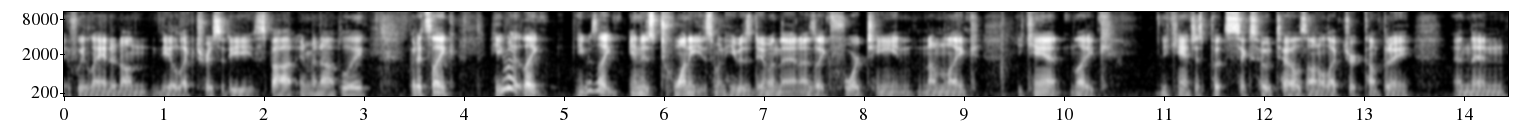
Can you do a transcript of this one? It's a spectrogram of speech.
if we landed on the electricity spot in monopoly. But it's like he would like he was like in his 20s when he was doing that. And i was like 14 and i'm like you can't like you can't just put six hotels on electric company and then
